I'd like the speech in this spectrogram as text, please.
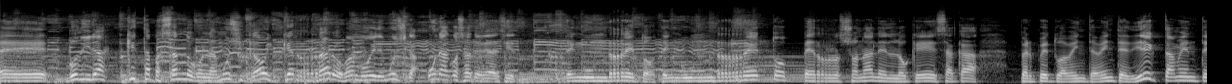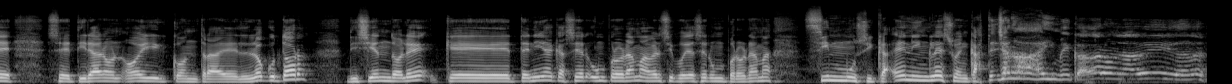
Eh, vos dirás, ¿qué está pasando con la música hoy? Qué raros vamos hoy de música. Una cosa te voy a decir. Tengo un reto, tengo un reto personal en lo que es acá Perpetua 2020. Directamente se tiraron hoy contra el locutor diciéndole que tenía que hacer un programa, a ver si podía hacer un programa sin música, en inglés o en castellano. ¡Ay, me cagaron la vida!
